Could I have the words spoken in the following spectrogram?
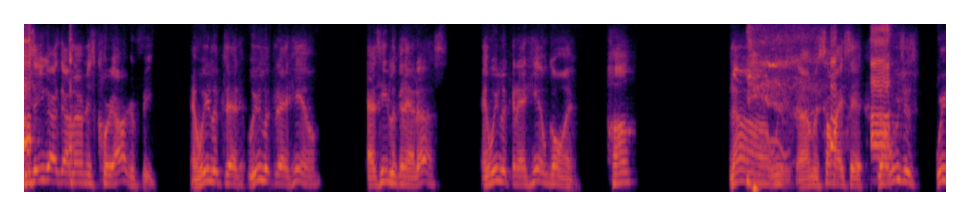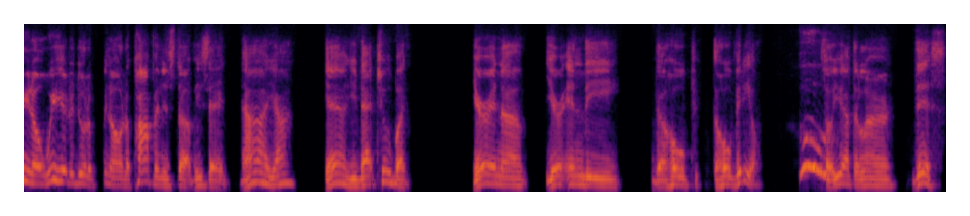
he said, you guys got to learn this choreography. And we looked at we looked at him as he looking at us, and we looking at him going, huh? No, we, I mean somebody said, no, we just we you know we here to do the you know the popping and stuff. He said, nah, yeah, yeah, you that too, but you're in uh you're in the the whole the whole video. So you have to learn this.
